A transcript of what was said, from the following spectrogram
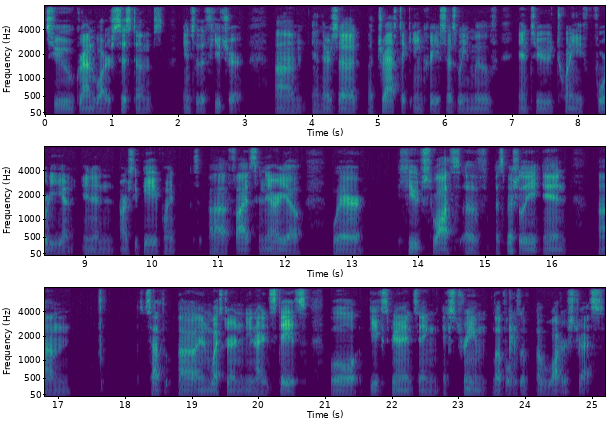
to groundwater systems into the future. Um, and there's a, a, drastic increase as we move into 2040 in an RCP 8.5 scenario where huge swaths of, especially in um, South uh, in Western United States, will be experiencing extreme levels of, of water stress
